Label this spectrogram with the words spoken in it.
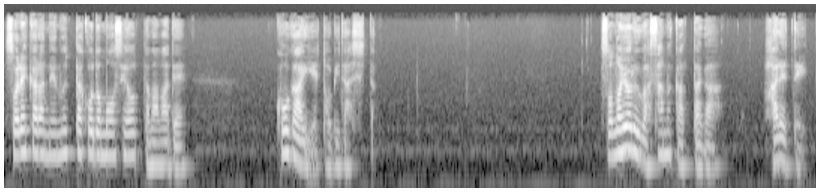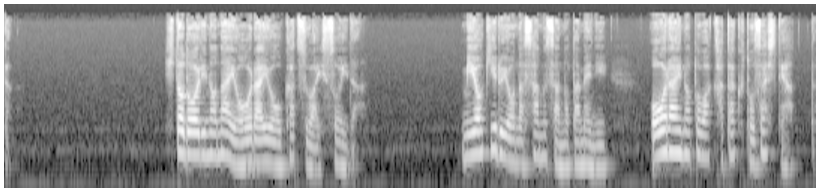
それから眠った子供を背負ったままで「戸外へ飛び出した。その夜は寒かったが晴れていた。人通りのない往来をおかつは急いだ。身を切るような寒さのために往来の戸は固く閉ざしてあった。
